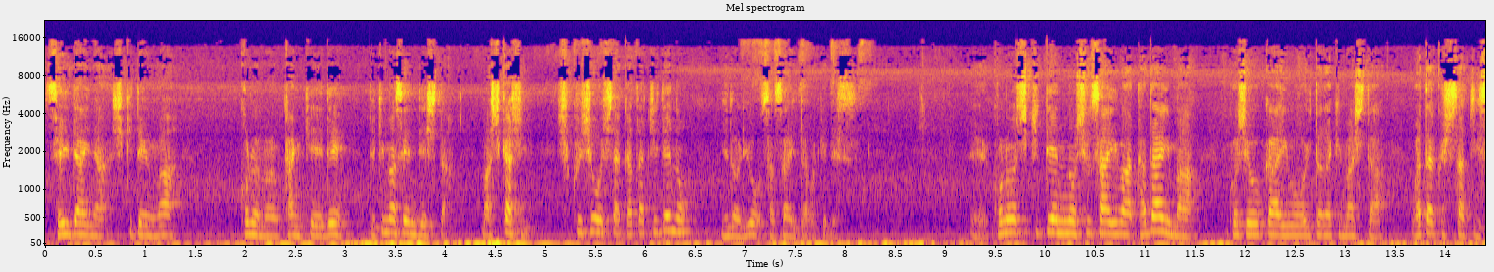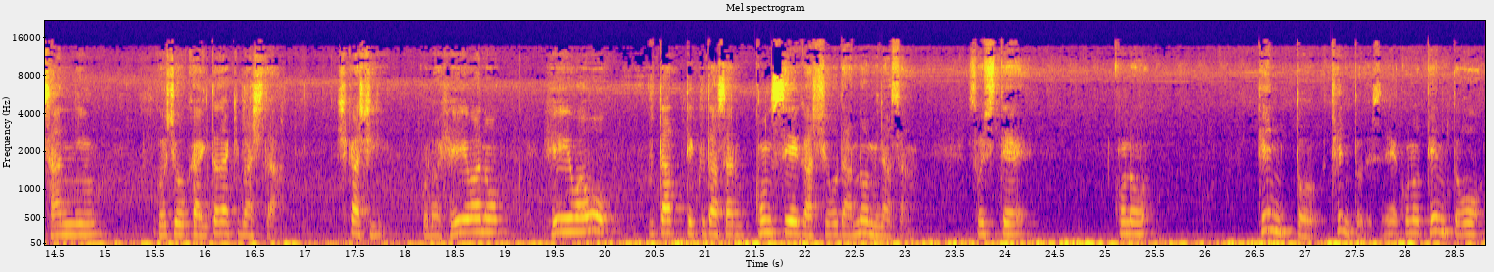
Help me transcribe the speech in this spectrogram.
盛大な式典はコロナの関係でできませんでした、まあ、しかし縮小した形での祈りを支えたわけです。この式典の主催はただいまご紹介をいただきました。私たち3人ご紹介いただきました。しかしこの平和の平和を歌ってくださる混声合唱団の皆さんそしてこのテントテントですね。このテントを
